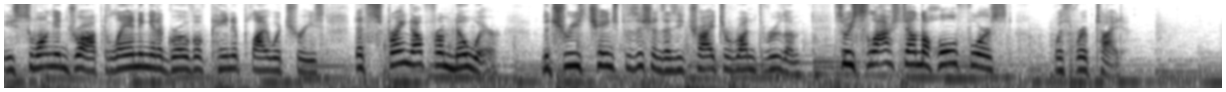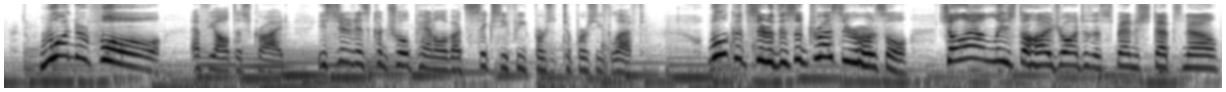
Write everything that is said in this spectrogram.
He swung and dropped, landing in a grove of painted plywood trees that sprang up from nowhere. The trees changed positions as he tried to run through them, so he slashed down the whole forest with Riptide. Wonderful! Ephialtes cried. He stood in his control panel about 60 feet per- to Percy's left. We'll consider this a dress rehearsal. Shall I unleash the Hydra onto the Spanish steps now?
